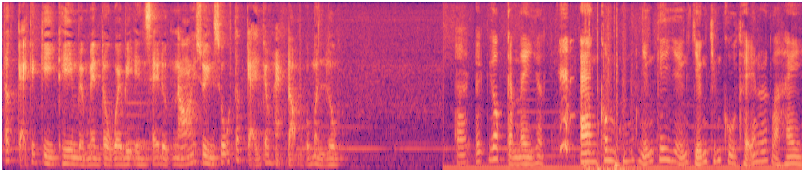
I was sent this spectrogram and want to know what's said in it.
tất cả cái key theme về mental well-being sẽ được nói xuyên suốt tất cả những cái hoạt động của mình luôn à, cái góc cạnh này an có những cái những dẫn chứng cụ thể nó rất là hay.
